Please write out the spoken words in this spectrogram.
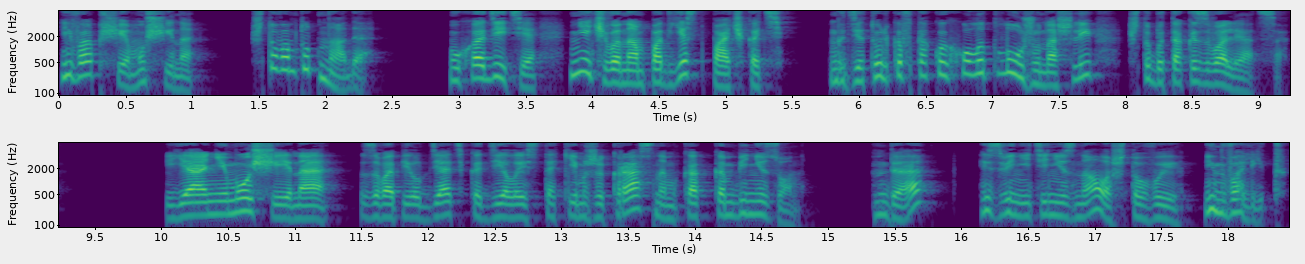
И вообще, мужчина, что вам тут надо? Уходите, нечего нам подъезд пачкать. Где только в такой холод лужу нашли, чтобы так изваляться». «Я не мужчина», — завопил дядька, делаясь таким же красным, как комбинезон. «Да? Извините, не знала, что вы инвалид»,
